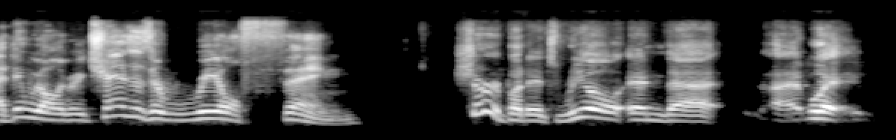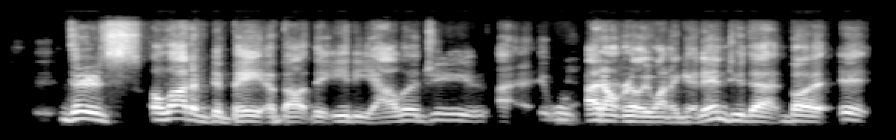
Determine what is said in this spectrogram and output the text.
I think we all agree. Trans is a real thing. Sure, but it's real in that uh, what there's a lot of debate about the etiology. I, I don't really want to get into that, but it,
